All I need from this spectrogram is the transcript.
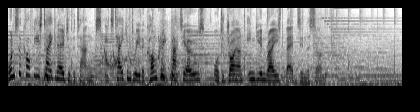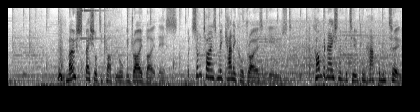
Once the coffee is taken out of the tanks, it's taken to either concrete patios or to dry on Indian raised beds in the sun. Most specialty coffee will be dried like this, but sometimes mechanical dryers are used. A combination of the two can happen too.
